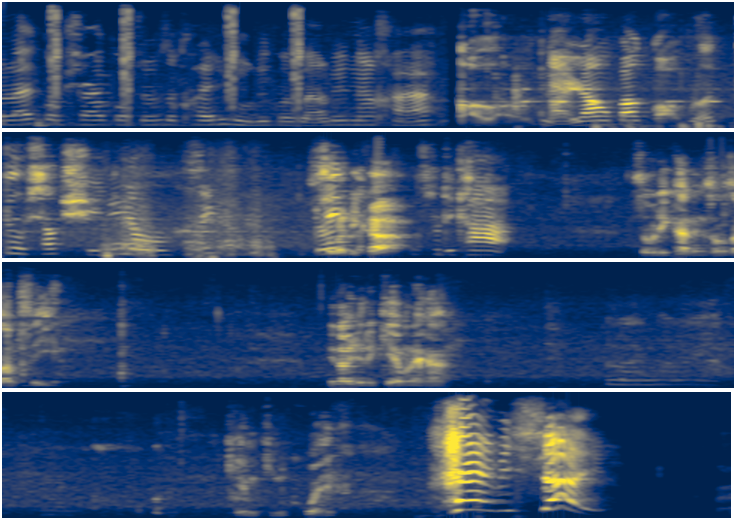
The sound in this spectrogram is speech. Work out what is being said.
ดไลค์กดแชร์กดซับสไครต์ให้หนูดีกว่าแล้วด้วยนะคะเอาล่ะไหนลองประกอบรถตู้สักชิ้นหนึ่งสิสวัสดีค่ะ สวัสดีค่ะ สวัสดีค่ะหนึ่งสองสามสี่นี่เราอยู่ในเกมอะไรคะมันอะไรอะเกมกินกล้วยเฮ้ยไม่ใช่ปลา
